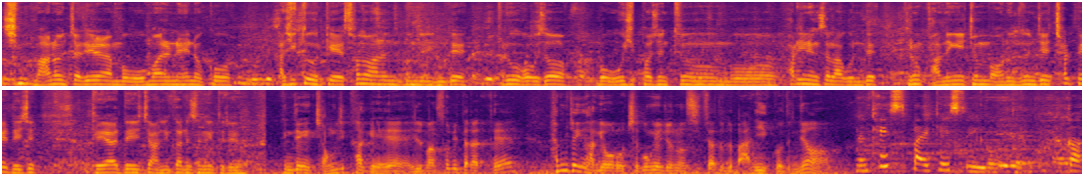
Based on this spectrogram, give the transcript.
10만 원짜리를 뭐 5만 원에 해놓고 아직도 그렇게 선호하는 분들이 있는데 그리고 거기서 뭐 50%뭐 할인 행사를 하고 있는데 그런 관행이 좀 어느 정도 이제 철폐되지 돼야 되지 않을까 하는 생각이 들어요. 굉장히 정직하게 일반 소비자들한테 합리적인 가격으로 제공해주는 수입사들도 많이 있거든요. 는 케이스 바이 케이스인 것 같아요. 그러니까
